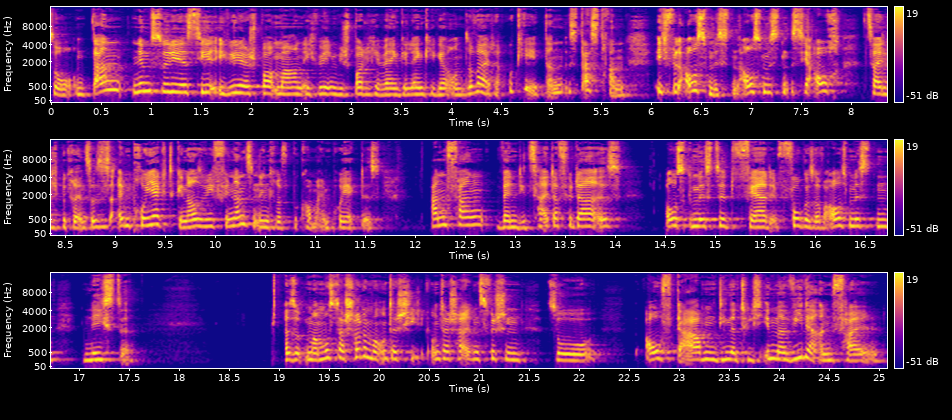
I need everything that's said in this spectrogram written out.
So, und dann nimmst du dir das Ziel, ich will ja Sport machen, ich will irgendwie sportlicher werden, gelenkiger und so weiter. Okay, dann ist das dran. Ich will ausmisten. Ausmisten ist ja auch zeitlich begrenzt. Das ist ein Projekt, genauso wie Finanzen in den Griff bekommen ein Projekt ist. Anfangen, wenn die Zeit dafür da ist, ausgemistet, fertig, Fokus auf Ausmisten, nächste. Also man muss da schon immer unterscheiden zwischen so Aufgaben, die natürlich immer wieder anfallen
